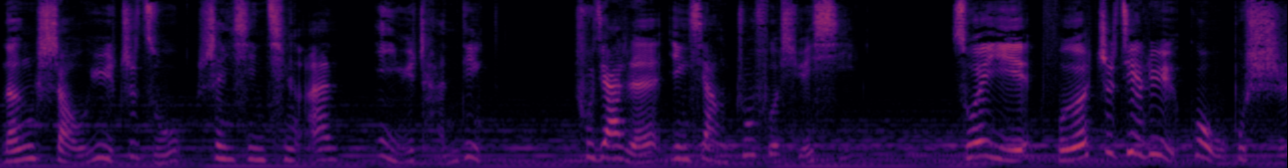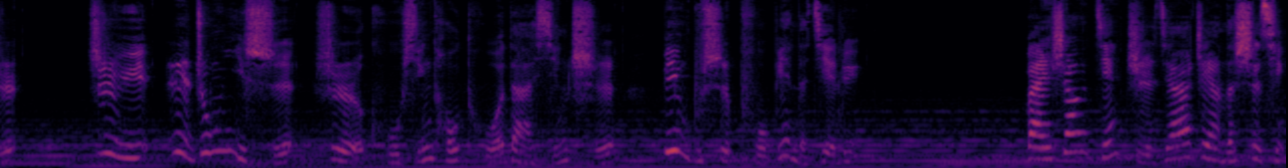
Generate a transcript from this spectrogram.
能少欲知足，身心清安，易于禅定。出家人应向诸佛学习。所以佛制戒律过午不食，至于日中一时是苦行头陀的行持，并不是普遍的戒律。晚上剪指甲这样的事情，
